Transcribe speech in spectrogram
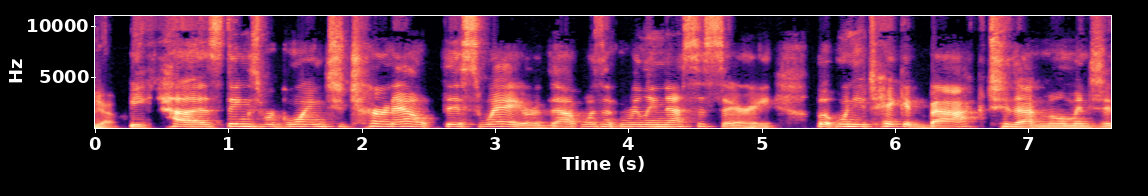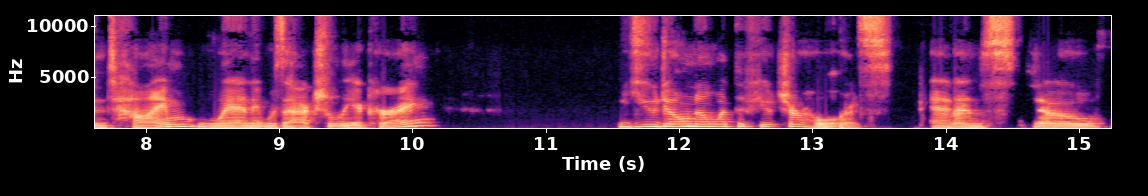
Yeah. Because things were going to turn out this way or that wasn't really necessary. But when you take it back to that moment in time when it was actually occurring, you don't know what the future holds. Right. And right. so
